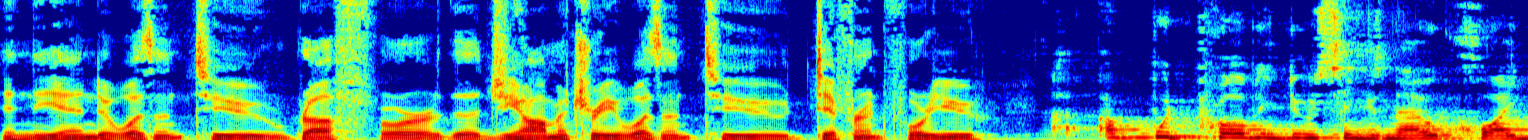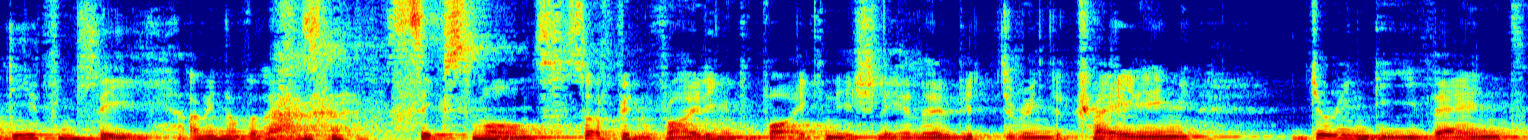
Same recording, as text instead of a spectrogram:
in the end. It wasn't too rough, or the geometry wasn't too different for you. I would probably do things now quite differently. I mean, over the last six months, so I've been riding the bike initially a little bit during the training, during the event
